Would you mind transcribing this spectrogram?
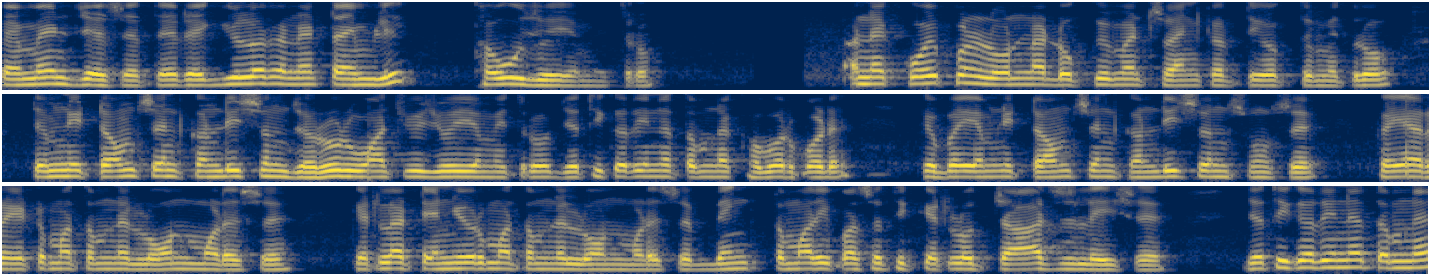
પેમેન્ટ જે છે તે રેગ્યુલર અને ટાઈમલી થવું જોઈએ મિત્રો. અને કોઈ પણ લોનના ડોક્યુમેન્ટ સાઇન કરતી વખતે મિત્રો, તેમની ટર્મ્સ એન્ડ કન્ડિશન જરૂર વાંચવી જોઈએ મિત્રો, જેથી કરીને તમને ખબર પડે કે ભાઈ એમની ટર્મ્સ એન્ડ કન્ડિશન શું છે, કયા રેટમાં તમને લોન મળે છે, કેટલા ટેન્યુરમાં તમને લોન મળે છે બેંક તમારી પાસેથી કેટલો ચાર્જ લે છે જેથી કરીને તમને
